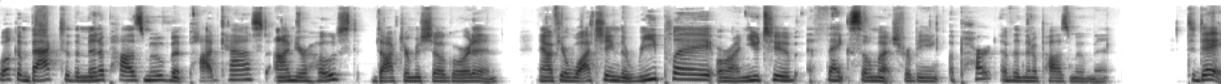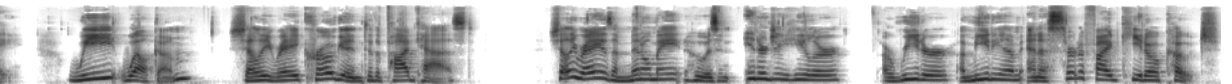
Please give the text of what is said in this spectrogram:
Welcome back to the Menopause Movement podcast. I'm your host, Dr. Michelle Gordon. Now, if you're watching the replay or on YouTube, thanks so much for being a part of the menopause movement. Today, we welcome Shelley Rae Krogen to the podcast. Shelley Rae is a mate who is an energy healer, a reader, a medium, and a certified keto coach.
